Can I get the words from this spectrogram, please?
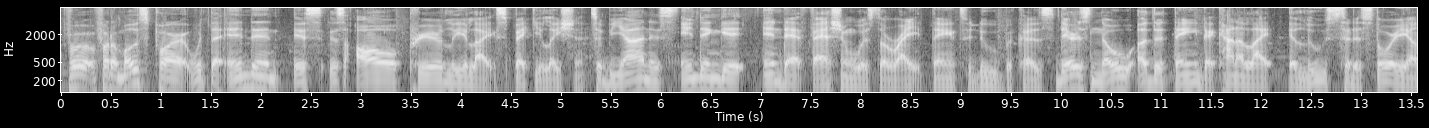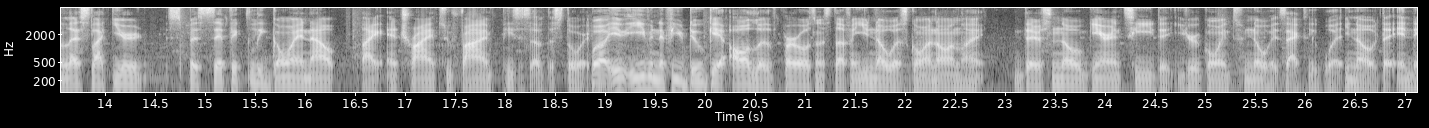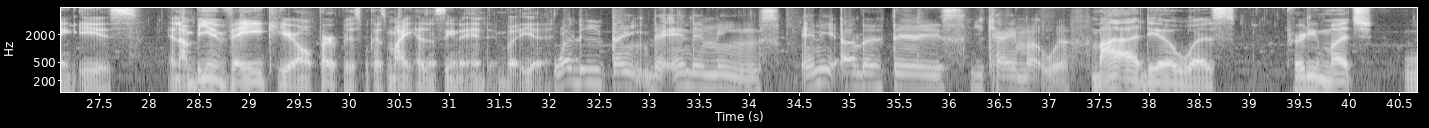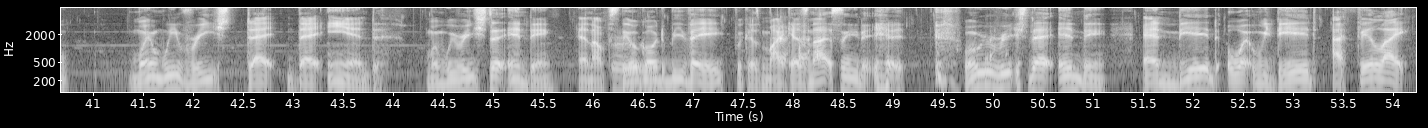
for for the most part with the ending it's it's all purely like speculation. To be honest ending it in that fashion was the right thing to do because there's no other thing that kind of like alludes to the story unless like you're specifically going out like and trying to find pieces of the story. Well e- even if you do get all of the pearls and stuff and you know what's going on like there's no guarantee that you're going to know exactly what you know the ending is and i'm being vague here on purpose because mike hasn't seen the ending but yeah What do you think the ending means? Any other theories you came up with? my idea was pretty much when we reached that that end when we reached the ending and i'm still mm. going to be vague because mike has not seen it yet when we reached that ending and did what we did i feel like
